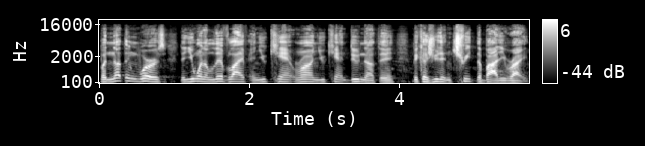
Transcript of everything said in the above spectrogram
but nothing worse than you want to live life and you can't run, you can't do nothing because you didn't treat the body right.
